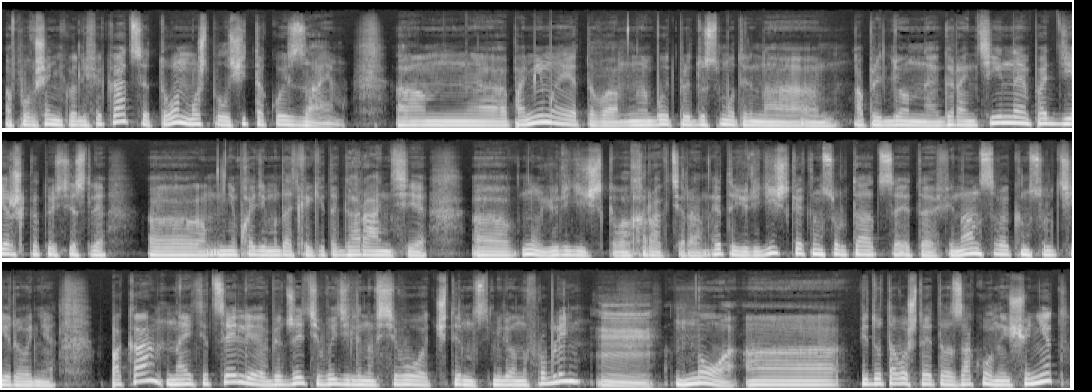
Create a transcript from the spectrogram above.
в повышение квалификации, то он может получить такой займ. Эм, э, помимо этого, будет предусмотрена определенная гарантийная поддержка, то есть если э, необходимо дать какие-то гарантии э, ну, юридического характера. Это юридическая консультация, это финансовое консультирование. Пока на эти цели в бюджете выделено всего 14 миллионов рублей, mm. но э, ввиду того, что этого закона еще нет,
